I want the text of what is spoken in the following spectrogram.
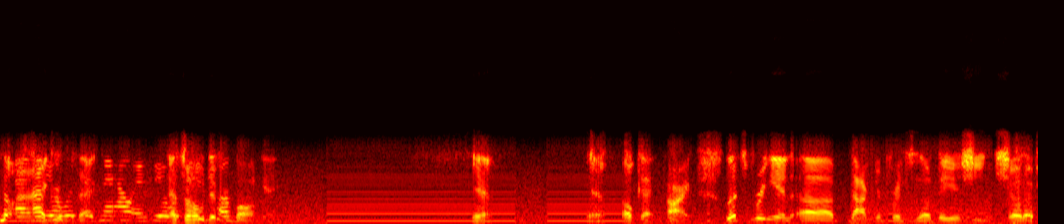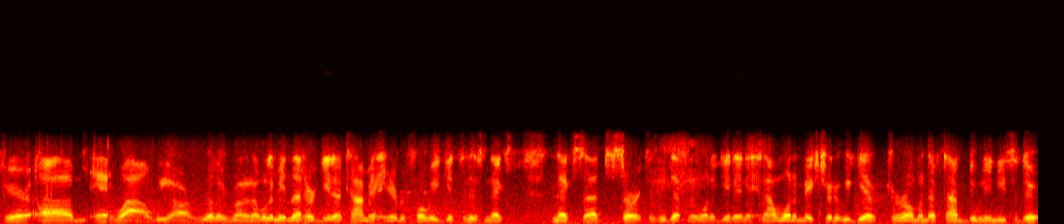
No, and I- I deal agree with with it that. now and deal That's with a whole different public. ballgame. Yeah. Yeah. Okay. All right. Let's bring in uh, Dr. Princess Othea. She showed up here, um, and wow, we are really running over. Let me let her get a comment in here before we get to this next next uh, dessert, because we definitely want to get in it, and I want to make sure that we give Jerome enough time to do what he needs to do.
